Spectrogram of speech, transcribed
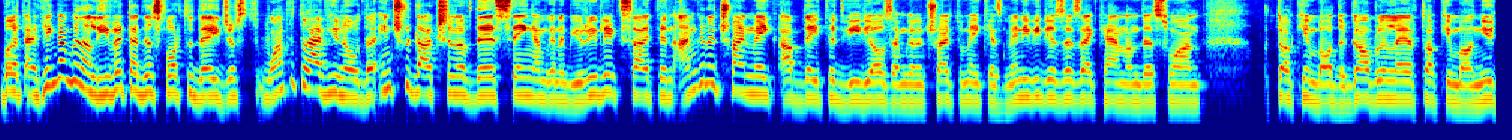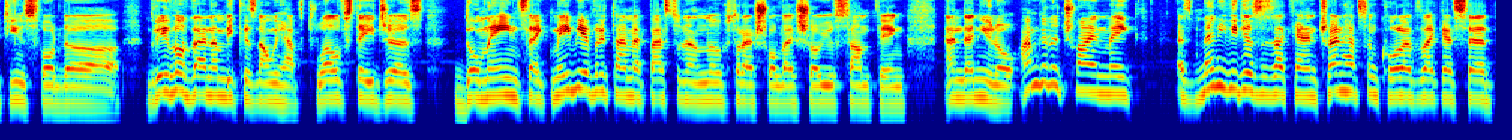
but I think I'm going to leave it at this for today. Just wanted to have, you know, the introduction of this, saying I'm going to be really excited. I'm going to try and make updated videos. I'm going to try to make as many videos as I can on this one. Talking about the Goblin Lair, talking about new teams for the Grave of Venom, because now we have 12 stages, domains, like maybe every time I pass to the new threshold, I show you something. And then, you know, I'm going to try and make as many videos as I can, try and have some collabs, like I said.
